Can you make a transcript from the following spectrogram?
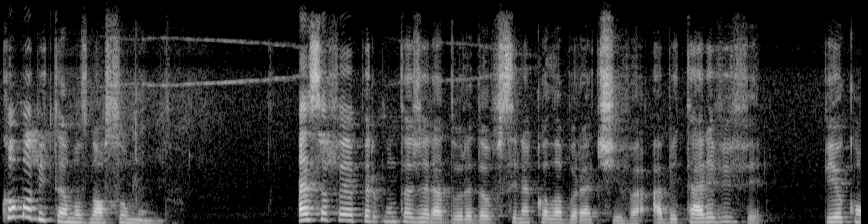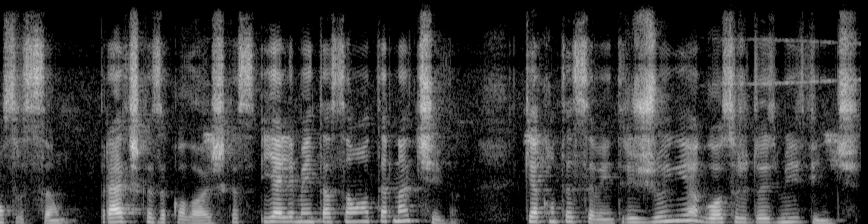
Como habitamos nosso mundo? Essa foi a pergunta geradora da oficina colaborativa Habitar e Viver, Bioconstrução, Práticas Ecológicas e Alimentação Alternativa, que aconteceu entre junho e agosto de 2020,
